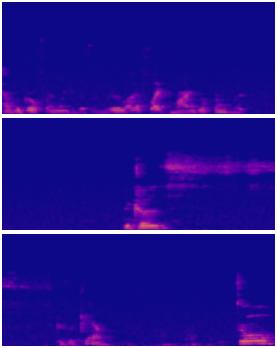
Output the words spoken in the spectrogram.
have a girlfriend like it does in real life, like my girlfriend, but because because I can. So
